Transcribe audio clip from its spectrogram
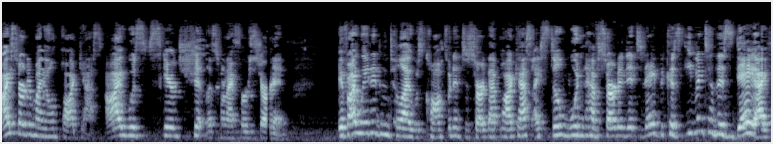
I started my own podcast. I was scared shitless when I first started if I waited until I was confident to start that podcast, I still wouldn't have started it today because even to this day, I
